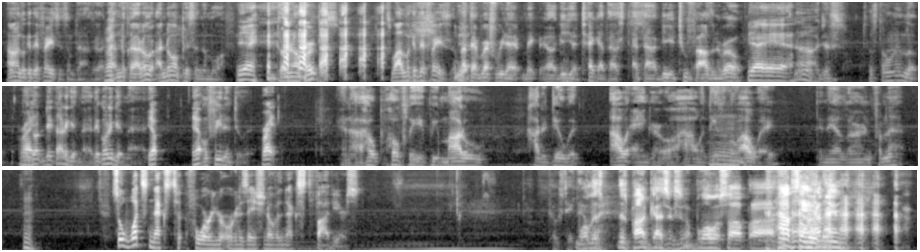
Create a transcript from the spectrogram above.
I don't look at their faces sometimes. I, know, 'cause I, know, I know I'm pissing them off. Yeah. I'm doing it on purpose. That's why I look at their faces. I'm not that referee that make, uh, give you a tech after I, after I give you two fouls in a row. yeah, yeah, yeah. No, just just don't even look. Right. They, go, they gotta get mad. They're gonna get mad. Yep. Yep. Don't feed into it. Right. And I hope, hopefully, if we model how to deal with our anger or how things Mm. go our way, then they'll learn from that. So, what's next for your organization over the next five years? Coach, take that. Well, this this podcast is going to blow us up. Uh, Absolutely. I mean,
